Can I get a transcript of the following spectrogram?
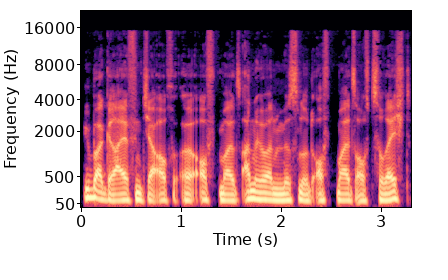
übergreifend ja auch äh, oftmals anhören müssen und oftmals auch zu Recht,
